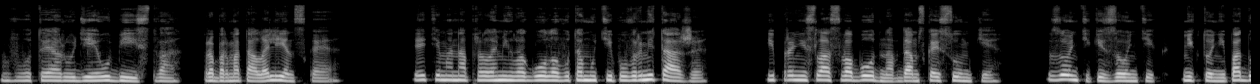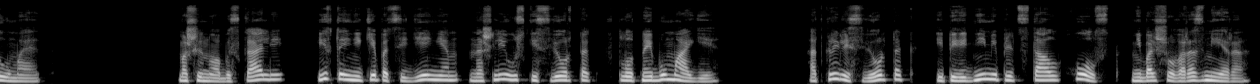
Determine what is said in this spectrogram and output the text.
«Вот и орудие убийства», — пробормотала Ленская. Этим она проломила голову тому типу в Эрмитаже и пронесла свободно в дамской сумке. Зонтик и зонтик, никто не подумает. Машину обыскали и в тайнике под сиденьем нашли узкий сверток в плотной бумаге, открыли сверток, и перед ними предстал холст небольшого размера.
